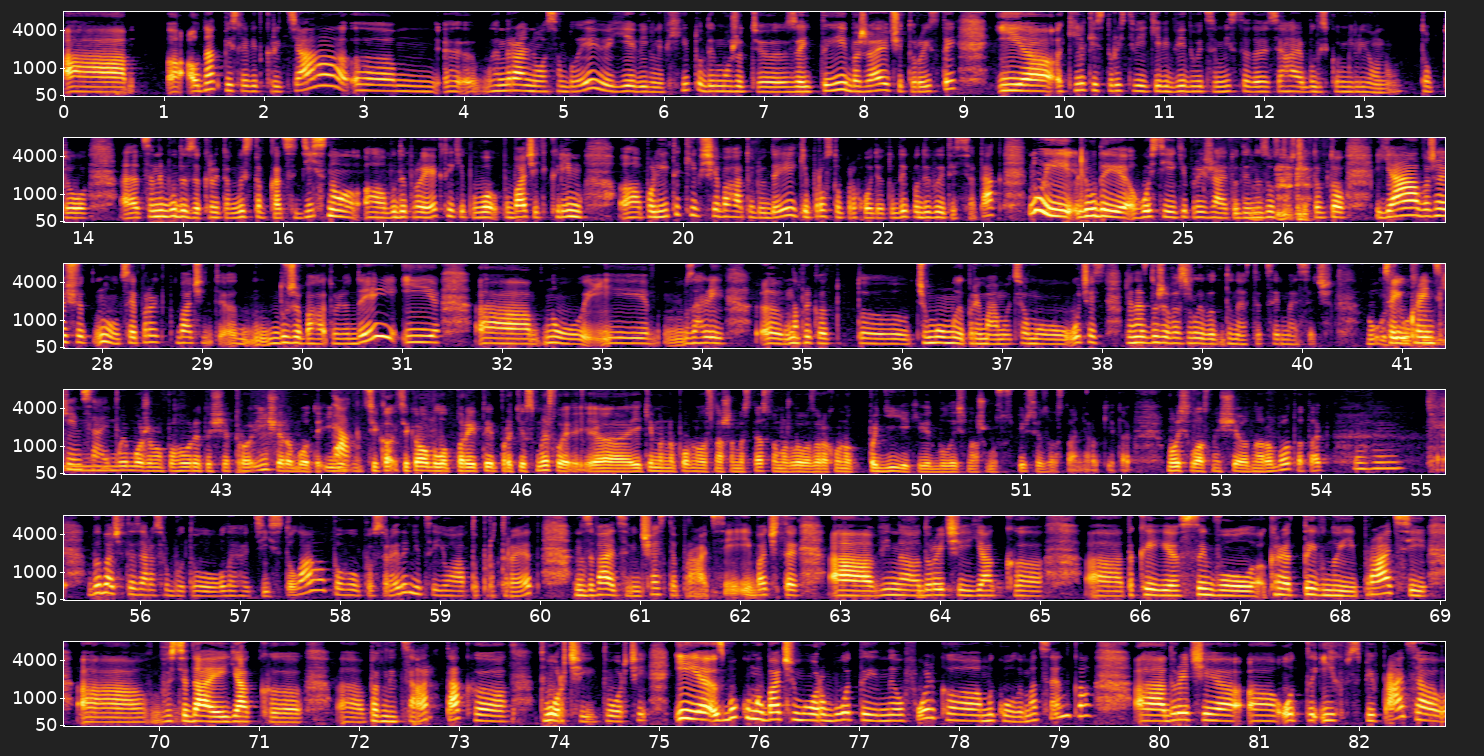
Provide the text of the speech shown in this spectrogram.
а, а Однак після відкриття ем, е, Генеральною асамблеєю є вільний вхід, туди можуть е, зайти бажаючі туристи, і е, кількість туристів, які відвідують це місце, сягає близько мільйону. Тобто е, це не буде закрита виставка, це дійсно е, буде проєкт, який побачить, крім е, політиків, ще багато людей, які просто приходять туди подивитися. Так ну і люди, гості, які приїжджають туди на зустрічі. Тобто я вважаю, що ну цей проєкт побачить дуже багато людей, і ну і взагалі, наприклад. То чому ми приймаємо в цьому участь? Для нас дуже важливо донести цей меседж, Ну, цей власне, український інсайт. Ми можемо поговорити ще про інші роботи, і Так. ціка- цікаво було перейти про ті смисли, е, якими наповнилось наше мистецтво, можливо, за рахунок подій, які відбулись в нашому суспільстві за останні роки. Так, ну ось власне ще одна робота, так Ви бачите зараз роботу Олега Тістола посередині. Це його автопортрет. Називається він Щастя праці. І бачите, він, до речі, як а, а, такий символ креативної праці висідає як е, е, певний цар, так е, творчий, творчий. І збоку ми бачимо роботи неофолька Миколи Маценка. До речі, от їх співпраця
